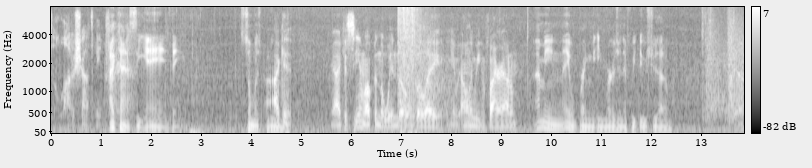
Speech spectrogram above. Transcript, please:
It's a lot of shots being I can't see anything. So much blue. I, I can. Yeah, I can see him up in the window, but like, I don't think we can fire at him. I mean, they will bring immersion if we do shoot at them. Yeah.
